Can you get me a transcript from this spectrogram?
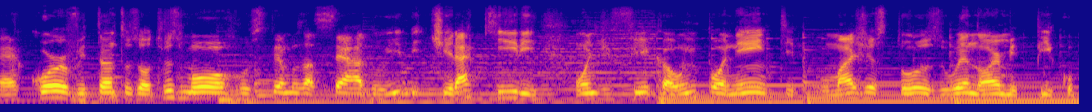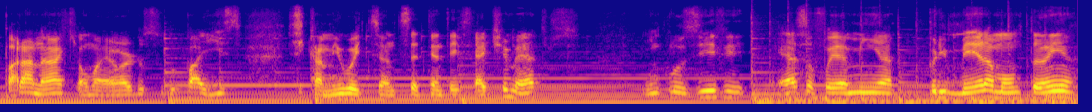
é, Corvo e tantos outros morros. Temos a Serra do Ibitiraquiri, onde fica o imponente, o majestoso, o enorme Pico Paraná, que é o maior do sul do país, fica a 1877 metros. Inclusive, essa foi a minha primeira montanha.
